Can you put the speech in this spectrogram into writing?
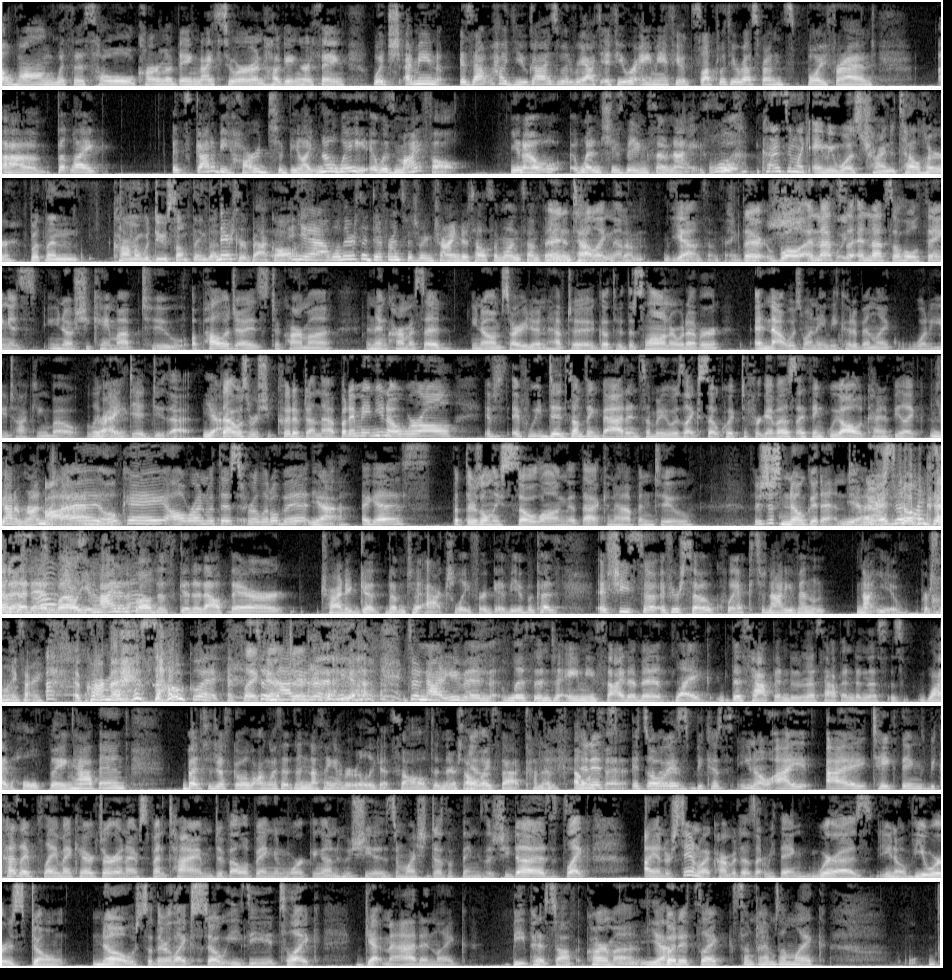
along with this whole karma being nice to her and hugging her thing. Which, I mean, is that how you guys would react if you were Amy, if you had slept with your best friend's boyfriend? Um, but like, it's got to be hard to be like, no, wait, it was my fault. You know, when she's being so nice. Well, it kind of seemed like Amy was trying to tell her, but then Karma would do something that make her back off. Yeah, well, there's a difference between trying to tell someone something and, And telling telling them, some, yeah, something. There, well, and that's the, and that's the whole thing is, you know, she came up to apologize to Karma, and then Karma said, you know, I'm sorry you didn't have to go through this alone or whatever. And that was when Amy could have been like, "What are you talking about? Like, I did do that. Yeah. that was where she could have done that. But I mean, you know, we're all if if we did something bad and somebody was like so quick to forgive us, I think we all would kind of be like, You got to run with I that. okay, I'll run with this for a little bit. Yeah. I guess. But there's only so long that that can happen too. There's just no good end. Yeah, There's it's just no like good end. end well. You might as well just get it out there. Try to get them to actually forgive you because if she's so, if you're so quick to not even. Not you personally, sorry. If Karma is so quick I play a to not character. even, yeah, to not even listen to Amy's side of it, like this happened and this happened and this is why the whole thing happened. But to just go along with it, then nothing ever really gets solved, and there's always that kind of and it's it's always because you know I I take things because I play my character and I've spent time developing and working on who she is and why she does the things that she does. It's like I understand why Karma does everything, whereas you know viewers don't know, so they're like so easy to like get mad and like be pissed off at Karma. Yeah. but it's like sometimes I'm like.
